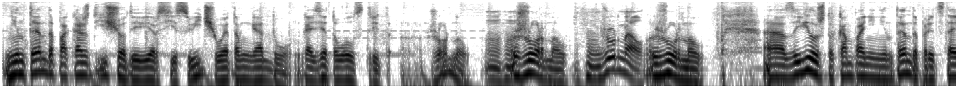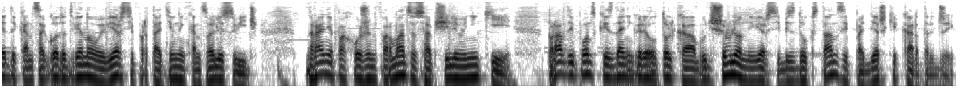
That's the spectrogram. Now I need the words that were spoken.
Nintendo покажет еще две версии Switch в этом году. Газета Wall Street Journal, Журнал. Journal а, заявила, что компания Nintendo представит до конца года две новые версии портативной консоли Switch. Ранее похожую информацию сообщили в Никее. Правда, японское издание говорило только об удешевленной версии без док-станции и поддержки картриджей.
